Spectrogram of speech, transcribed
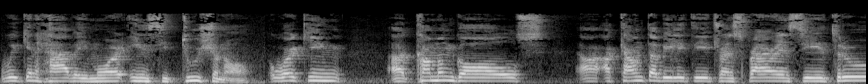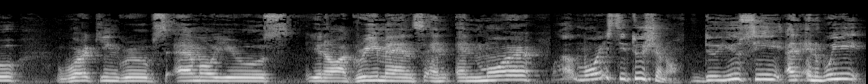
we can have a more institutional, working uh, common goals, uh, accountability, transparency through working groups, MOUs, you know, agreements and, and more, well, more institutional. Do you see, and, and we,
